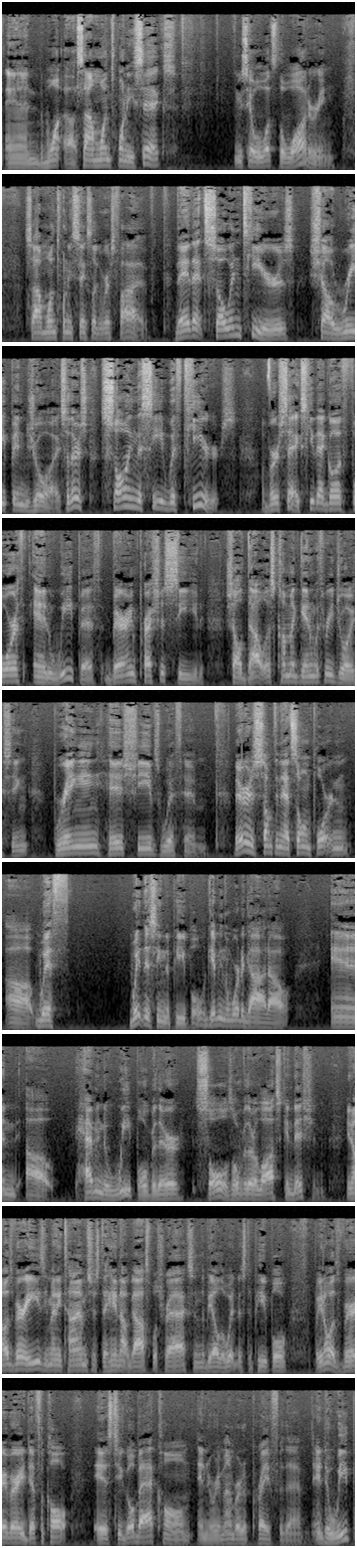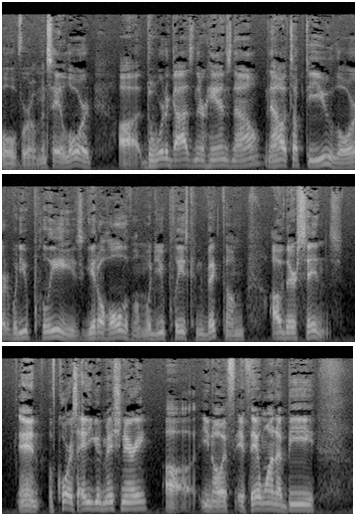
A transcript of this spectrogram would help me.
And one, uh, Psalm 126, you say, well, what's the watering? Psalm 126, look at verse 5. They that sow in tears shall reap in joy. So there's sowing the seed with tears. Verse 6 He that goeth forth and weepeth, bearing precious seed, shall doubtless come again with rejoicing, bringing his sheaves with him. There is something that's so important uh, with witnessing the people, giving the word of God out, and uh, having to weep over their souls, over their lost condition. You know, it's very easy many times just to hand out gospel tracts and to be able to witness to people. But you know what's very, very difficult is to go back home and to remember to pray for them and to weep over them and say, Lord, uh, the word of God's in their hands now. Now it's up to you, Lord. Would you please get a hold of them? Would you please convict them of their sins? And of course, any good missionary, uh, you know, if, if they want to be,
